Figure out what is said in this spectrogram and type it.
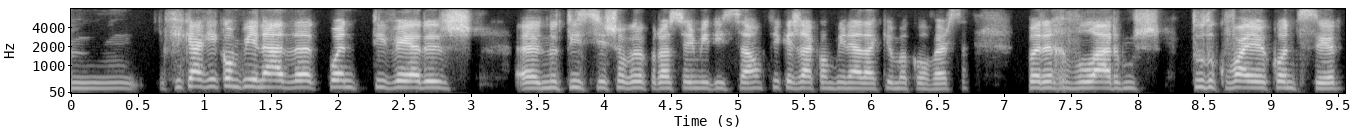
Um, fica aqui combinada quando tiveres uh, notícias sobre a próxima edição, fica já combinada aqui uma conversa para revelarmos tudo o que vai acontecer.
